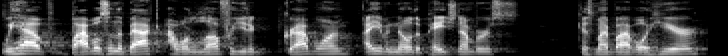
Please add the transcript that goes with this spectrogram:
We have Bibles in the back. I would love for you to grab one. I even know the page numbers because my Bible here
